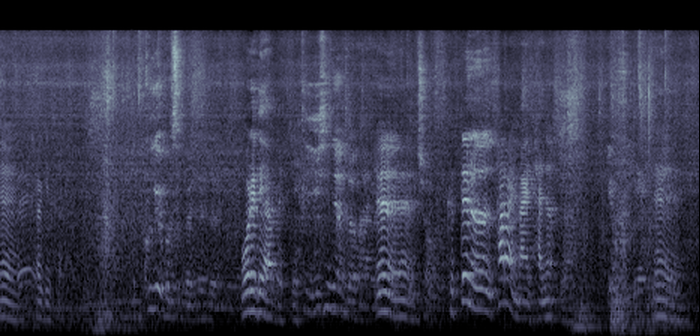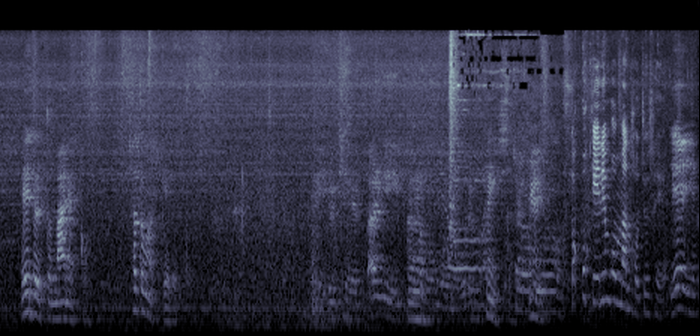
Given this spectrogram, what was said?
예, 저기서. 그게 벌써 몇 년 전이에요? 오래돼야 됐지. 20년 전 아니에요? 예, 예. 그렇죠. 그때는 사람이 많이 다녔어. 여기에. 예. 애들도 많았고. 초등학교 애들. 네, 이렇게 빨리 팔아먹는 거 오랜만에. 그러니까. 예. 떡볶이 1인분만 더 주세요. 예, 예.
